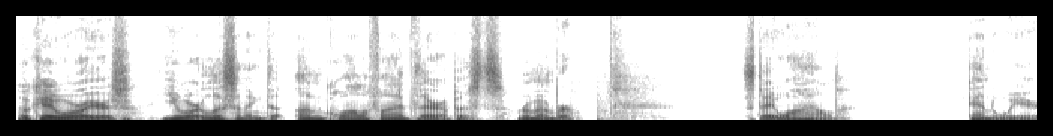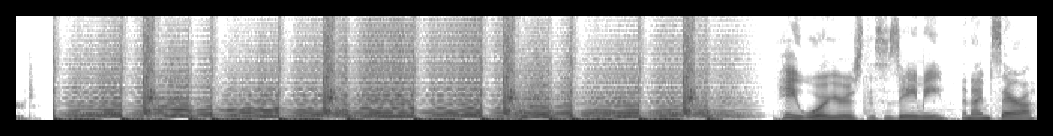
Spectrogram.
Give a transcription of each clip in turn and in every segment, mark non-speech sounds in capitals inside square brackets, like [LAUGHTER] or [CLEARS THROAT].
Okay, Warriors, you are listening to Unqualified Therapists. Remember, stay wild and weird. Hey, Warriors, this is Amy. And I'm Sarah.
